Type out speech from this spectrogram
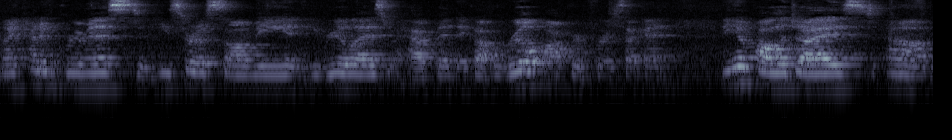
And I kind of grimaced, and he sort of saw me, and he realized what happened. It got real awkward for a second. And he apologized, um,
